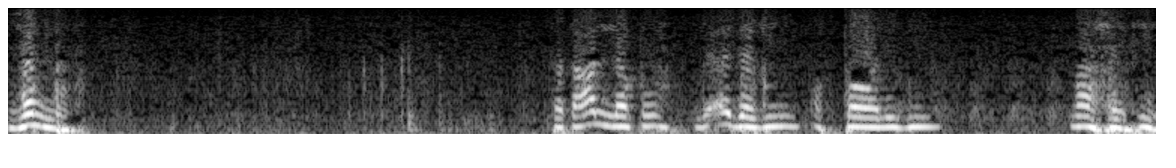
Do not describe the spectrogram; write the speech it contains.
جنة تتعلق بأدب الطالب مع شيخه.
